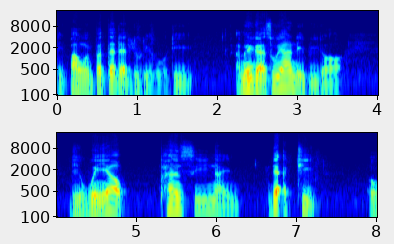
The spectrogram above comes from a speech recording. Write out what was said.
ဒီပါဝင်ပတ်သက်တဲ့လူတွေကိုဒီအမေရိကန်အစိုးရနေပြီးတော့ဒီဝင်ရောက်ဖမ်းဆီးနိုင်တဲ့အထိဟို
